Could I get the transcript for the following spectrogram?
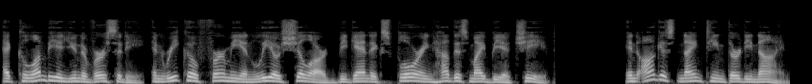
At Columbia University, Enrico Fermi and Leo Szilard began exploring how this might be achieved. In August 1939,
